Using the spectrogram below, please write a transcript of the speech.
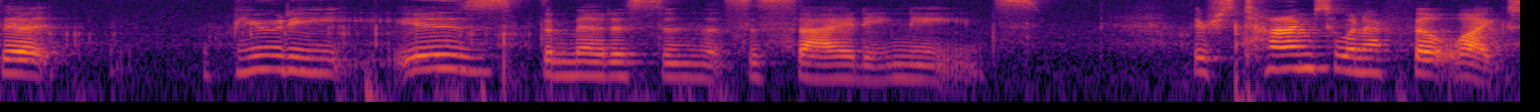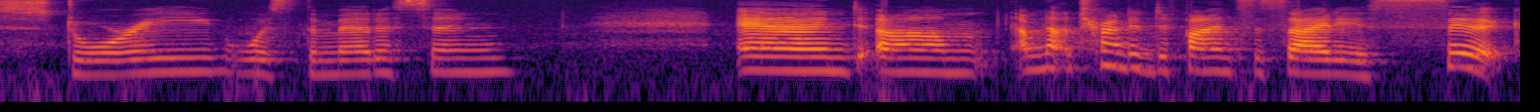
that beauty is the medicine that society needs. There's times when I felt like story was the medicine. And um, I'm not trying to define society as sick,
